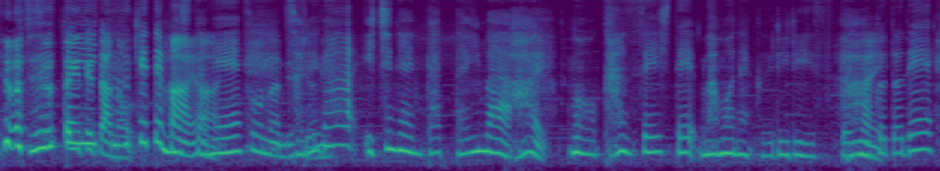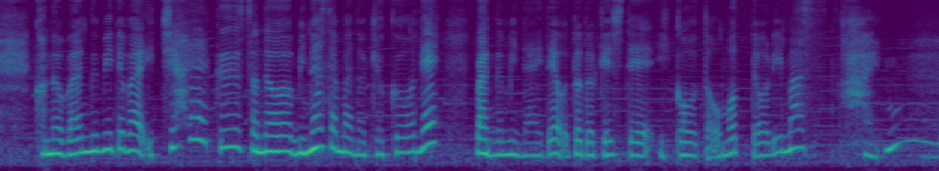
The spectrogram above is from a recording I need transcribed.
てね ずっと言いたの続けてましたね。はいはい。そうなんですよね。それが1年経った今はい。もう完成して間もなくリリースということで、この番組ではいち早くその皆様の曲をね番組内でお届けしていこうと思っております。はい。うん。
